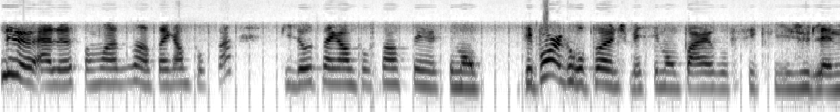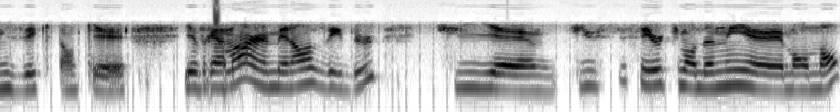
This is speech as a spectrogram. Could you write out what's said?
elle, a sûrement dit dans 50% Puis l'autre 50 c'est mon... C'est pas un gros punch, mais c'est mon père aussi qui joue de la musique, donc euh, il y a vraiment un mélange des deux. Puis, euh, puis aussi, c'est eux qui m'ont donné euh, mon nom,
